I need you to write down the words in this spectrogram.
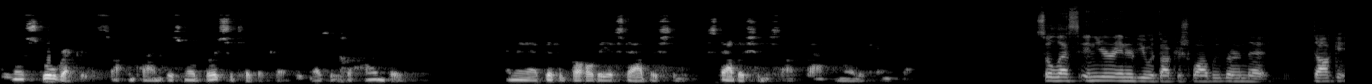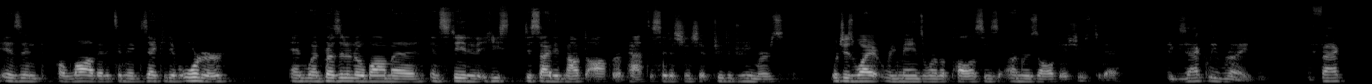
there's no school records. Oftentimes, there's no birth certificate because it's a home birth, and they have difficulty establishing establishing themselves back where they came. So, Les, in your interview with Dr. Schwab, we learned that DACA isn't a law; that it's an executive order. And when President Obama instated it, he decided not to offer a path to citizenship to the Dreamers which is why it remains one of the policy's unresolved issues today. Exactly right. The fact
